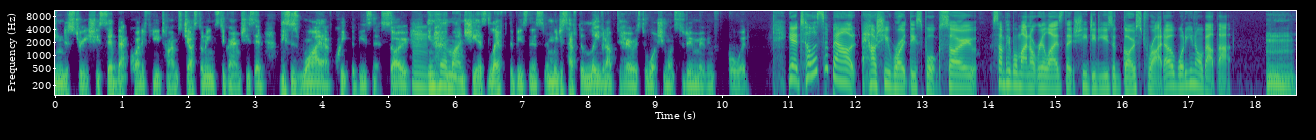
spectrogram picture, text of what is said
industry. She said that quite a few times just on Instagram. She said, This is why I've quit the business. So mm. in her mind, she has left the business, and we just have to leave it up to her as to what she wants to do moving forward. Yeah, tell us about how she wrote this book. So some people might not realize that she did use a ghostwriter. What do you know about that? Mm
